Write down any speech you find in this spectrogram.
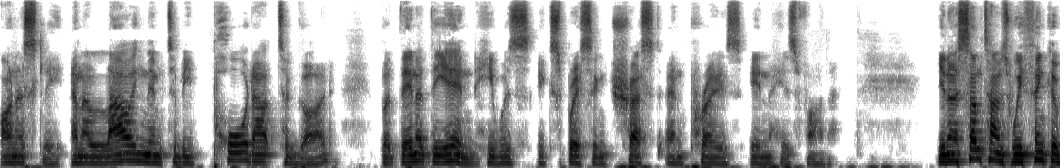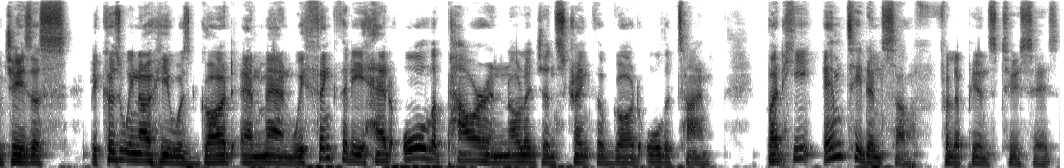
honestly and allowing them to be poured out to God. But then at the end, he was expressing trust and praise in his Father. You know, sometimes we think of Jesus because we know he was God and man, we think that he had all the power and knowledge and strength of God all the time. But he emptied himself, Philippians 2 says,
